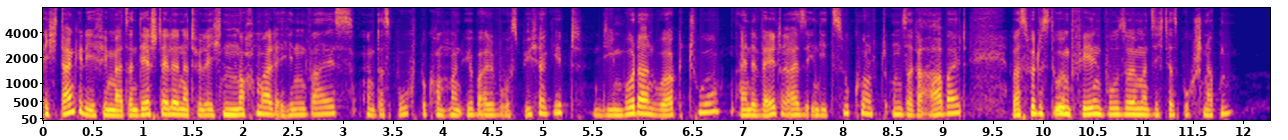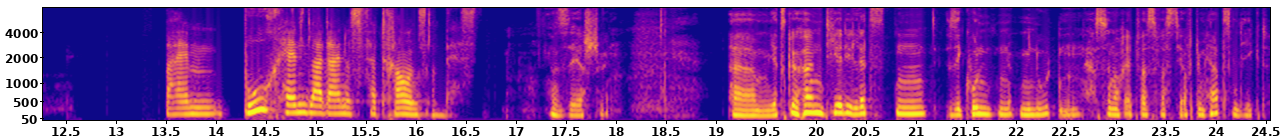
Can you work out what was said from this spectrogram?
ich danke dir vielmals. An der Stelle natürlich nochmal der Hinweis, das Buch bekommt man überall, wo es Bücher gibt. Die Modern Work Tour, eine Weltreise in die Zukunft unserer Arbeit. Was würdest du empfehlen, wo soll man sich das Buch schnappen? Beim Buchhändler deines Vertrauens am besten. Sehr schön. Ähm, jetzt gehören dir die letzten Sekunden, Minuten. Hast du noch etwas, was dir auf dem Herzen liegt?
